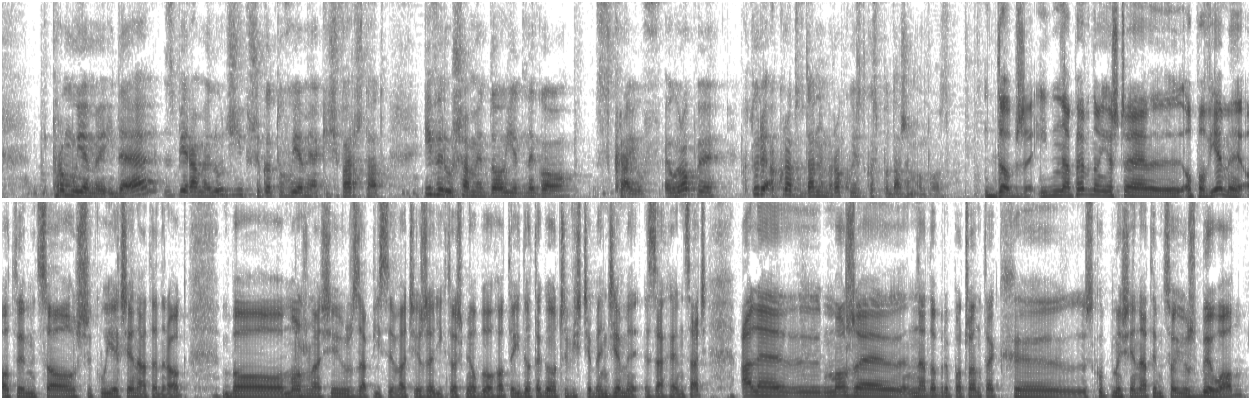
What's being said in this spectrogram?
promujemy ideę, zbieramy ludzi, przygotowujemy jakiś warsztat i wyruszamy do jednego z krajów Europy, który akurat w danym roku jest gospodarzem obozu. Dobrze, i na pewno jeszcze y, opowiemy o tym, co szykujecie na ten rok, bo można się już zapisywać, jeżeli ktoś miałby ochotę, i do tego oczywiście będziemy zachęcać, ale y, może na dobry początek y, skupmy się na tym, co już było.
